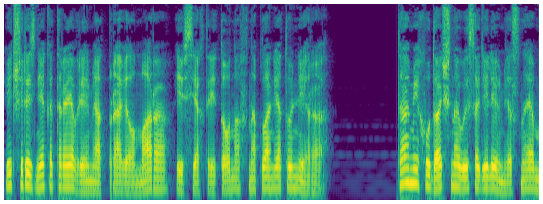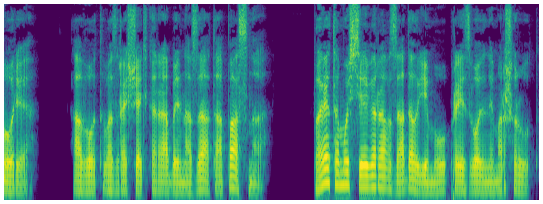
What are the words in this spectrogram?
и через некоторое время отправил Мара и всех тритонов на планету Нера. Там их удачно высадили в местное море. А вот возвращать корабль назад опасно. Поэтому Северов задал ему произвольный маршрут.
